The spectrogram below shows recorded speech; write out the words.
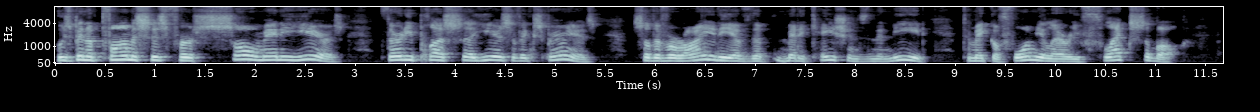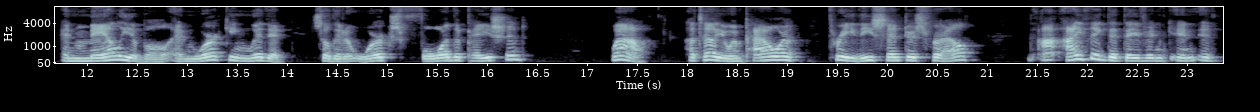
who's been a pharmacist for so many years, 30 plus uh, years of experience. So the variety of the medications and the need to make a formulary flexible and malleable and working with it so that it works for the patient. Wow, I'll tell you, Empower 3, these centers for health, I, I think that they've in, in, in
